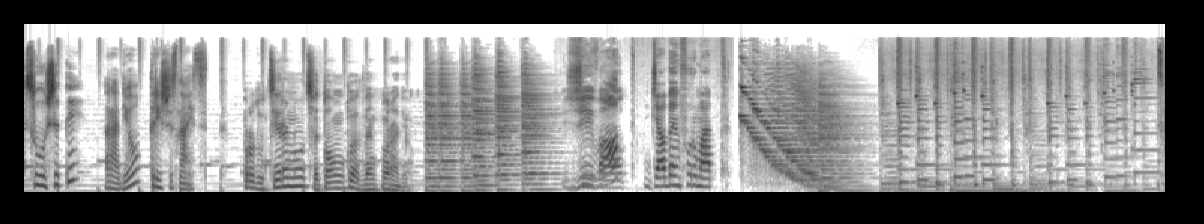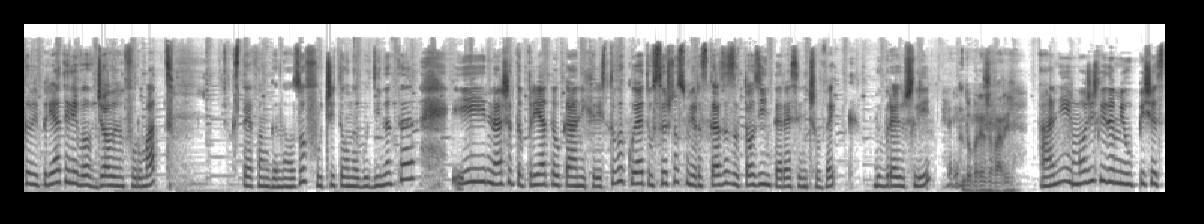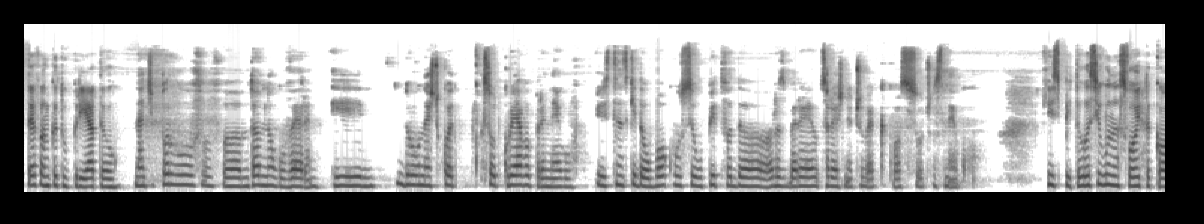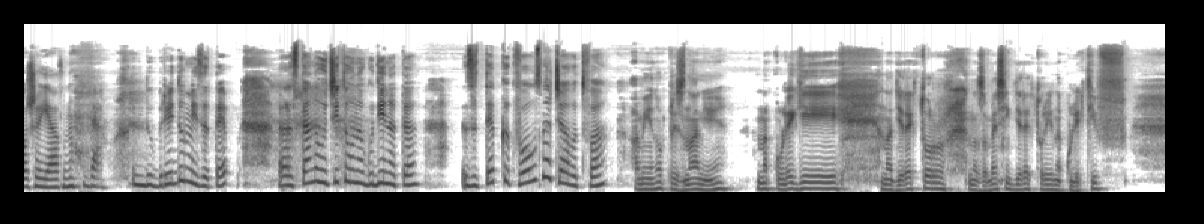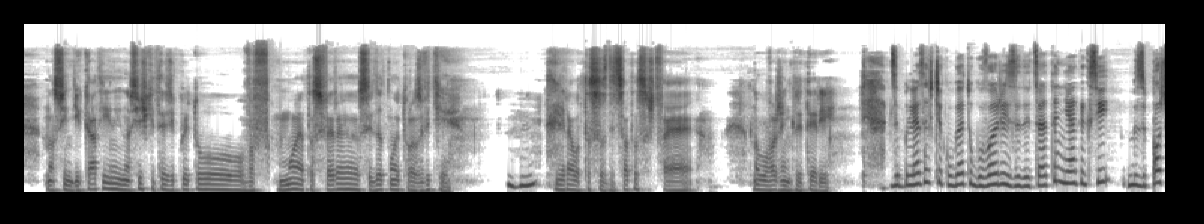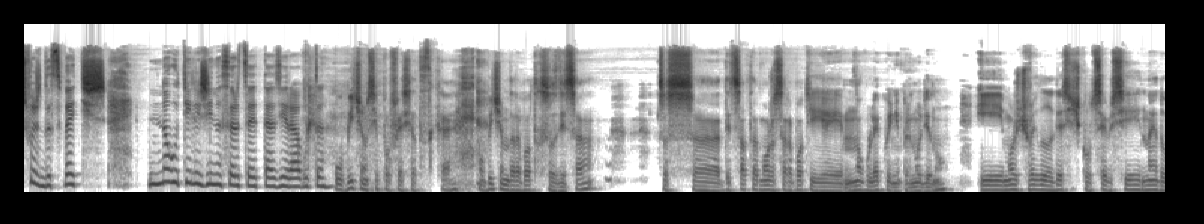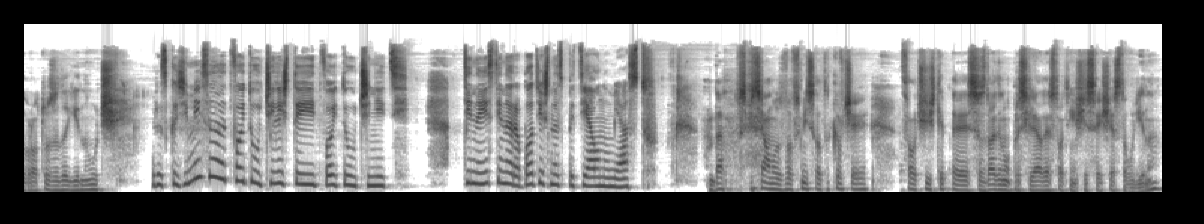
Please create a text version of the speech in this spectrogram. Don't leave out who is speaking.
Speaker 1: Слушате
Speaker 2: Радио 316
Speaker 3: Продуцирано от Световното адвентно радио
Speaker 4: Живот! Джобен формат
Speaker 1: Скъпи приятели в джобен формат Стефан Ганозов, учител на годината и нашата приятелка Ани Христова, която всъщност ми разказа за този интересен човек. Добре дошли!
Speaker 5: Добре заварили.
Speaker 1: Ани, можеш ли да ми опише Стефан като приятел?
Speaker 6: Значи първо в, в, той е много верен и друго нещо, което се откроява при него. Истински дълбоко се опитва да разбере от срещния човек какво се случва с него.
Speaker 1: Изпитала си го на своята кожа явно.
Speaker 6: Да.
Speaker 1: Добри думи за теб. Стана учител на годината. За теб какво означава това?
Speaker 5: Ами едно признание на колеги, на директор, на заместник директори, на колектив, на синдикати и на всички тези, които в моята сфера следят моето развитие.
Speaker 1: Мгм.
Speaker 5: И работа с децата също това е много важен критерий.
Speaker 1: Забелязах, че когато говориш за децата, някак си започваш да светиш. Много ти лежи на сърце тази работа.
Speaker 5: Обичам си професията, така е. Обичам да работя с деца. С а, децата може да се работи много леко и непринудено. И може човек да даде всичко от себе си най-доброто, за да ги научи.
Speaker 1: Разкажи ми за твоето училище и твоите ученици. Ти наистина работиш на специално място.
Speaker 5: Да, специално в смисъл такъв, че това училище е създадено през 1966 година,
